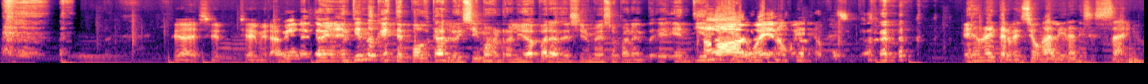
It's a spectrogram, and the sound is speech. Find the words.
te iba a decir, che, mira. Está bien, está bien. Entiendo que este podcast lo hicimos en realidad para decirme eso, para ent- eh, Entiendo Ah, que... bueno, bueno. Era una intervención, Ale, era necesario.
